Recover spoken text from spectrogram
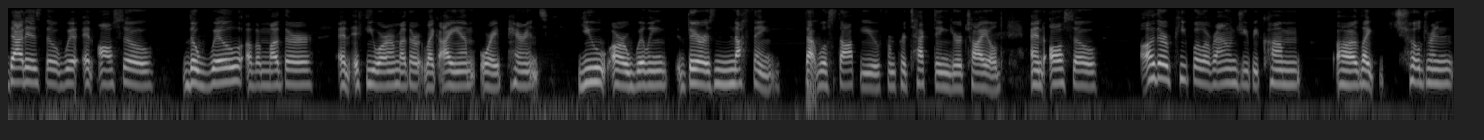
That is the will, and also the will of a mother. And if you are a mother like I am, or a parent, you are willing. There is nothing that will stop you from protecting your child, and also other people around you become uh, like children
